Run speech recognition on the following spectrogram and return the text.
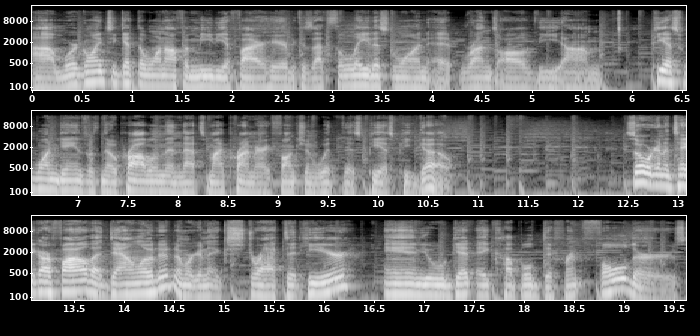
Um, we're going to get the one off of MediaFire here because that's the latest one. It runs all of the um, PS1 games with no problem and that's my primary function with this PSP Go. So we're going to take our file that downloaded and we're going to extract it here and you will get a couple different folders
